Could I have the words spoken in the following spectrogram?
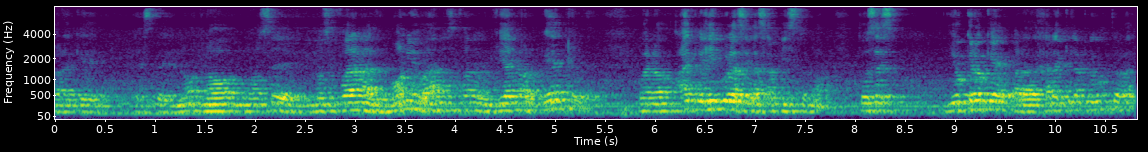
Para que este, no, no, no, se, no se fueran al demonio. No se fueran al infierno, arrepiente. Bueno, hay películas y las han visto, ¿no? Entonces, yo creo que para dejar aquí la pregunta, ¿verdad?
